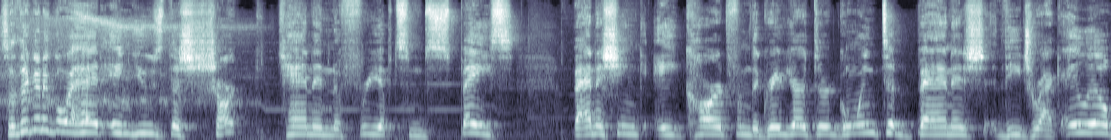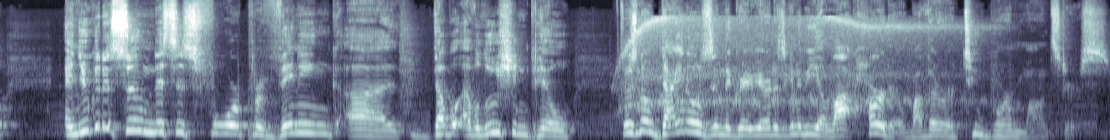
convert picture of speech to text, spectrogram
So they're going to go ahead and use the Shark cannon to free up some space. Banishing a card from the graveyard, they're going to banish the Dirac Aleo. And you can assume this is for preventing uh, double evolution pill. There's no dinos in the graveyard. It's going to be a lot harder while there are two worm monsters.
